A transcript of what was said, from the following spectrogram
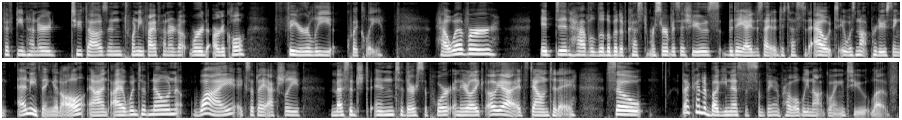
1500, 2000, 2500 word article fairly quickly. However, it did have a little bit of customer service issues. The day I decided to test it out, it was not producing anything at all, and I wouldn't have known why, except I actually messaged into their support and they were like, oh, yeah, it's down today. So, that kind of bugginess is something I'm probably not going to love.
